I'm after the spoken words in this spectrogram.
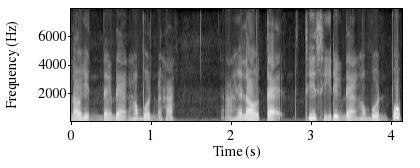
เราเห็นแดงๆข้างบนไหมคะ อ่าให้เราแตะที่สีแดงๆข้างบนปุ๊บ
